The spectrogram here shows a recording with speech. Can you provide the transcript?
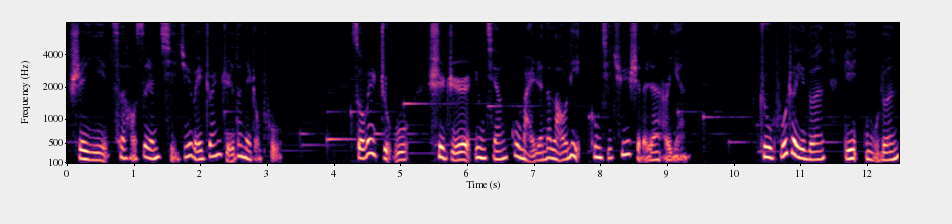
是以伺候私人起居为专职的那种仆。所谓主，是指用钱雇买人的劳力供其驱使的人而言。主仆这一轮比五轮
